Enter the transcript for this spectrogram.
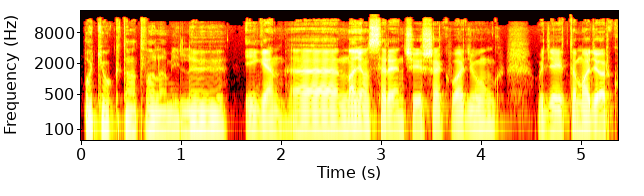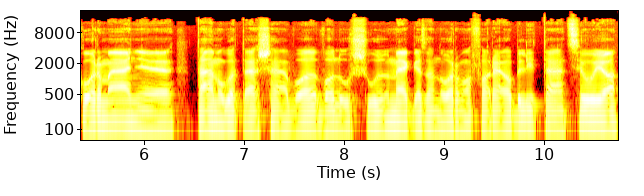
potyogtat, valami lő. Igen, nagyon szerencsések vagyunk. Ugye itt a magyar kormány támogatásával valósul meg ez a normafa rehabilitációja,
